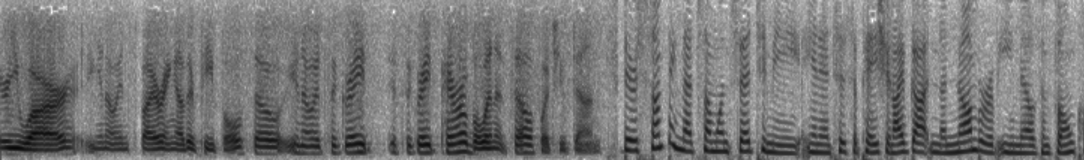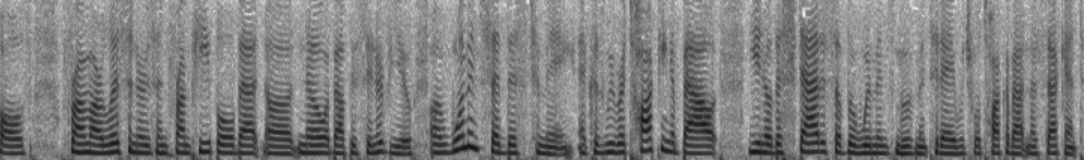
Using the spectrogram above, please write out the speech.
here you are, you know, inspiring other people. So, you know, it's a great it's a great parable in itself what you've done. There's something that someone said to me in anticipation. I've gotten a number of emails and phone calls from our listeners and from people that uh, know about this interview. A woman said this to me because we were talking about, you know, the status of the women's movement today, which we'll talk about in a second.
